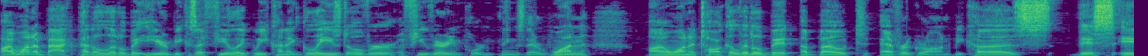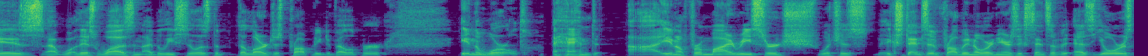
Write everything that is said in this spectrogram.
I want to backpedal a little bit here because I feel like we kind of glazed over a few very important things there. One, I want to talk a little bit about Evergrande because this is uh, this was and I believe still is the, the largest property developer in the world. And uh, you know, from my research, which is extensive, probably nowhere near as extensive as yours,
